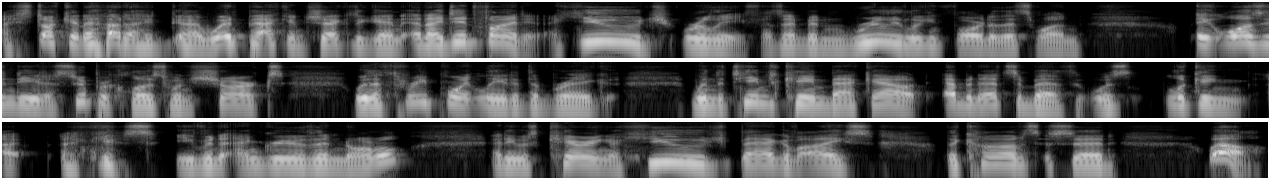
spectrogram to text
I stuck it out. I, I went back and checked again, and I did find it a huge relief as I've been really looking forward to this one. It was indeed a super close one. Sharks with a three point lead at the break. When the teams came back out, Eben Etzebeth was looking, uh, I guess, even angrier than normal, and he was carrying a huge bag of ice. The comms said, Well,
